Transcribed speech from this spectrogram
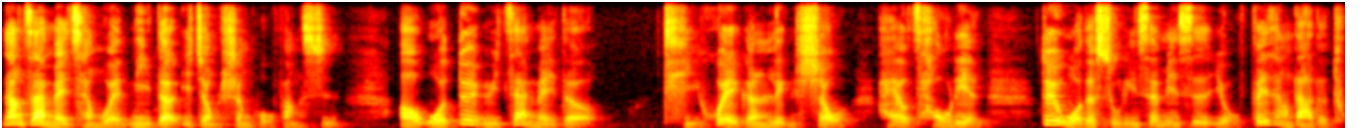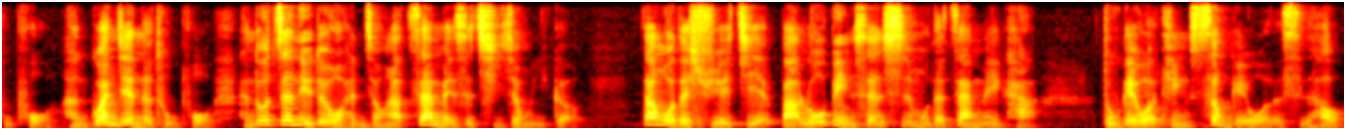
让赞美成为你的一种生活方式。呃，我对于赞美的。体会跟领受，还有操练，对我的属灵生命是有非常大的突破，很关键的突破。很多真理对我很重要，赞美是其中一个。当我的学姐把罗炳生师母的赞美卡读给我听，送给我的时候，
